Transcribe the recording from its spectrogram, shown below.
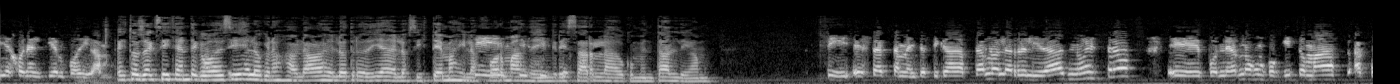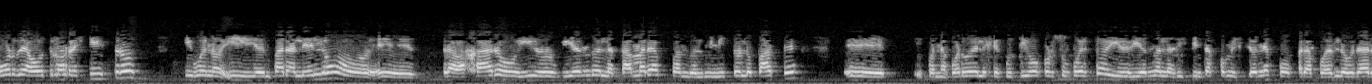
viejo en el tiempo, digamos. Esto ya existente que vos decís es lo que nos hablabas el otro día de los sistemas y las Sí, formas sí, de sí, ingresar la documental, digamos. Sí, exactamente. Así que adaptarlo a la realidad nuestra, eh, ponernos un poquito más acorde a otros registros y bueno, y en paralelo eh, trabajar o ir viendo en la Cámara cuando el ministro lo pase, eh, con acuerdo del Ejecutivo, por supuesto, y viendo en las distintas comisiones pues, para poder lograr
